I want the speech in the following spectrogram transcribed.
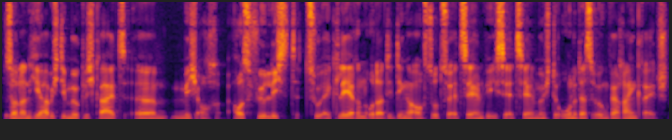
Sondern hier habe ich die Möglichkeit, ähm, mich auch ausführlichst zu erklären oder die Dinge auch so zu erzählen, wie ich sie erzählen möchte, ohne dass irgendwer reingrätscht.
